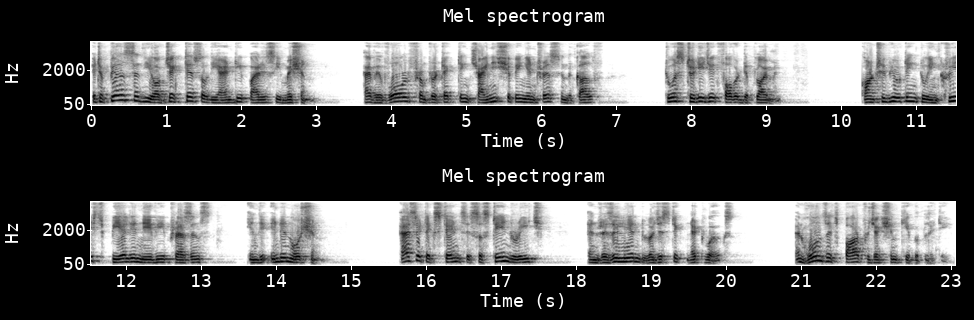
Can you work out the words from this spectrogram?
It appears that the objectives of the anti piracy mission have evolved from protecting Chinese shipping interests in the Gulf to a strategic forward deployment, contributing to increased PLA Navy presence in the Indian Ocean as it extends its sustained reach and resilient logistic networks and hones its power projection capability.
